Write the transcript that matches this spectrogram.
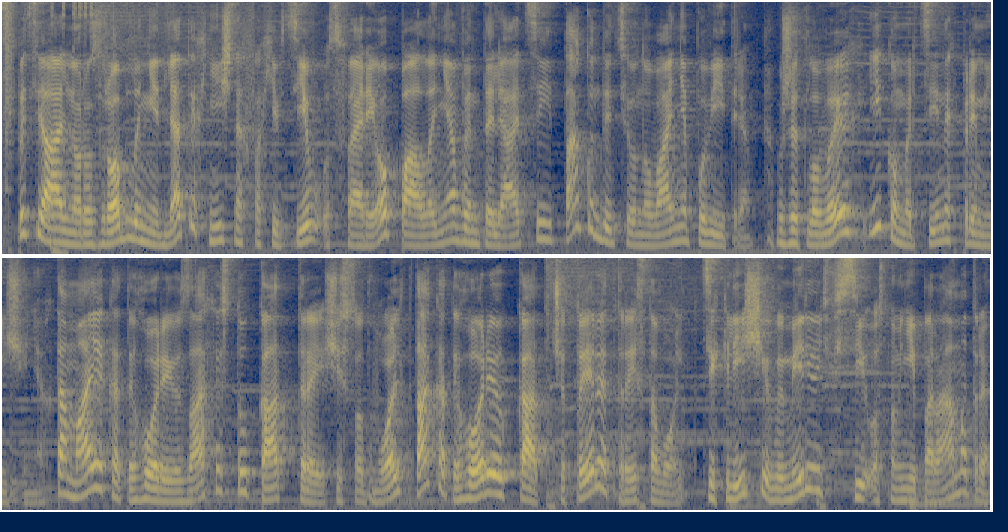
спеціально розроблені для технічних фахівців у сфері опалення, вентиляції та кондиціонування повітря в житлових і комерційних приміщеннях та має категорію захисту cat 3 600 вольт та категорію cat 4 300 вольт. Ці кліщі вимірюють всі основні параметри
